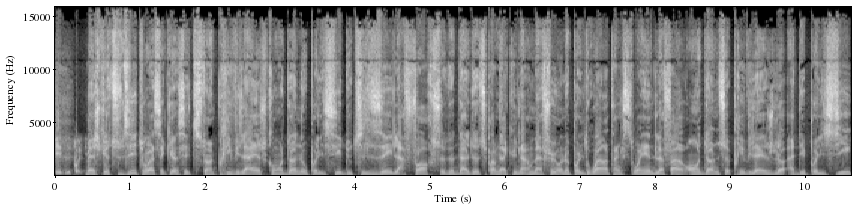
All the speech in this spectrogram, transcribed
et des policiers. Mais ce que tu dis, toi, c'est que c'est un privilège qu'on donne aux policiers d'utiliser la force, de, de, se promener avec une arme à feu. On n'a pas le droit en tant que citoyen de le faire. On donne ce privilège-là à des policiers.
